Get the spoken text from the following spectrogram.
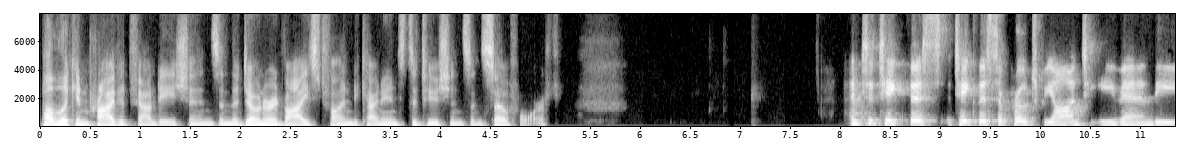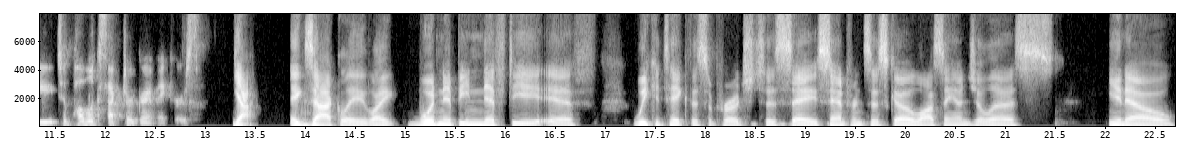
public and private foundations and the donor advised fund kind of institutions and so forth. And to take this take this approach beyond to even the to public sector grant makers. Yeah, exactly. Like, wouldn't it be nifty if we could take this approach to mm-hmm. say San Francisco, Los Angeles, you know,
